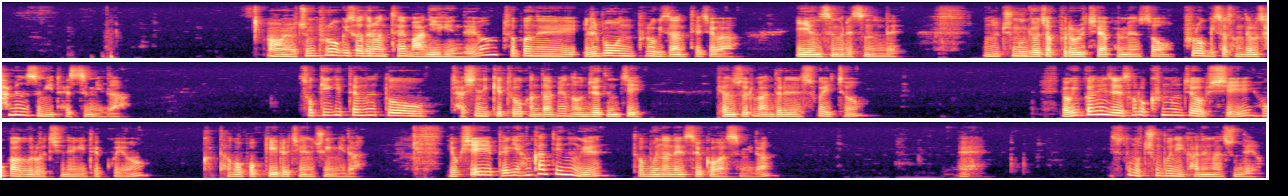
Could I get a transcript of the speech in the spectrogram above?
어, 요즘 프로 기사들한테 많이 이기는데요. 저번에 일본 프로 기사한테 제가 2연승을 했었는데 오늘 중국 여자 프로를 제압하면서 프로 기사 상대로 3연승이 됐습니다. 속기기 때문에 또 자신 있게 두고 간다면 언제든지 변수를 만들어낼 수가 있죠. 여기까지 이제 서로 큰 문제 없이 호각으로 진행이 됐고요. 컷하고 복귀를 진행 중입니다. 역시 백이 한 칸 뛰는 게 더 무난했을 것 같습니다. 네. 이 수도 뭐 충분히 가능한 수인데요.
